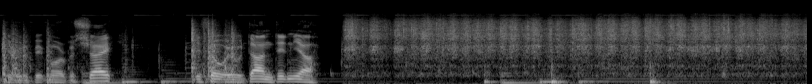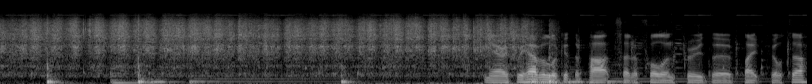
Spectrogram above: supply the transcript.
Give it a bit more of a shake. You thought we were done, didn't you? Now if we have a look at the parts that have fallen through the plate filter.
